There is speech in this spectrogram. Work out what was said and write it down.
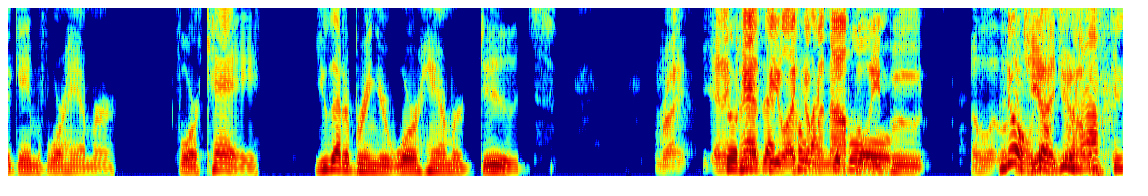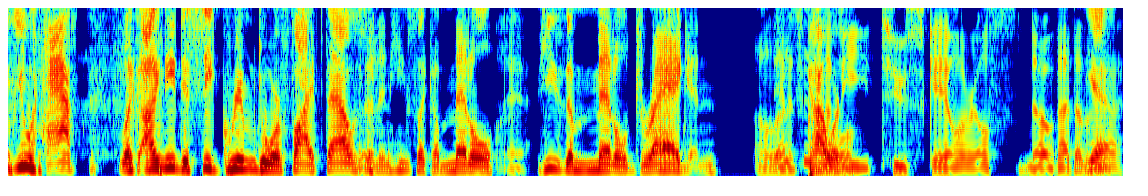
a game of Warhammer 4K, you got to bring your Warhammer dudes. Right. And So it it has can't be that like a Monopoly boot. a a No, no, G.I. you have to. You have like I need to see Grimdor five thousand, and he's like a metal. Eh. He's a metal dragon. Oh, and that's it's got to powered- be to scale, or else no, that doesn't Yeah.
